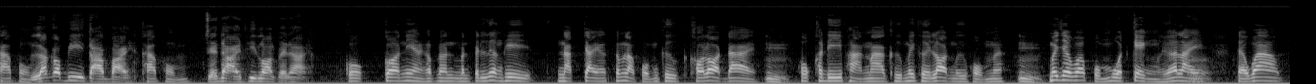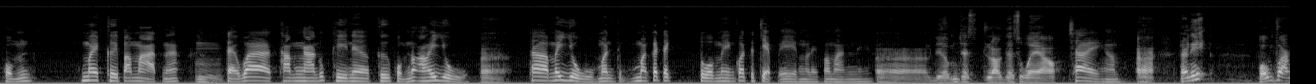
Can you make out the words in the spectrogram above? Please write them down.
ครับผมแล้วก็บี้ตามไป ครับผมเสียดายที่รอดไปได้ ก็ก็เนี่ยครับมันมันเป็นเรื่องที่หนักใจสำหรับผมคือเขารอดได้อืมหกคดีผ่านมาคือไม่เคยรอดมือผมนะอืมไม่ใช่ว่าผมบวดเก่งหรืออะไร เออ แต่ว่าผมไม่เคยประมาทนะ อืมแต่ว่าทำงานทุกทีเนี่ยคือผมต้องเอาให้อยู่ เออ ถ้าไม่อยู่มันมันก็จะ ตัวมันเองก็จะเจ็บเองอะไรประมาณนี้เออเดี๋ยวมันจะเราจะซวยเอาใช่ครับอ่าทีนี้ผมฟัง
